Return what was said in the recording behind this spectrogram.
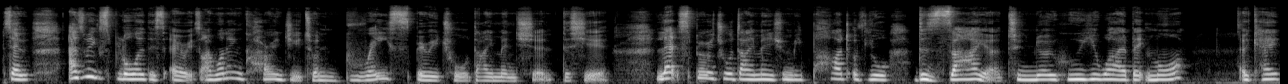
So, as we explore these areas, I want to encourage you to embrace spiritual dimension this year. Let spiritual dimension be part of your desire to know who you are a bit more Okay,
